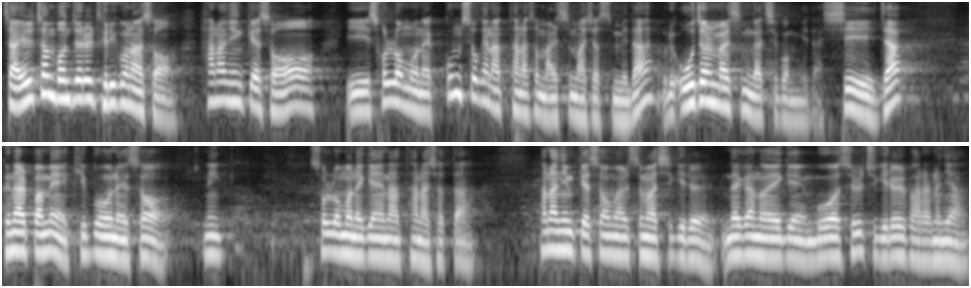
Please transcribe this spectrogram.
자, 일천번제를 드리고 나서 하나님께서 이 솔로몬의 꿈속에 나타나서 말씀하셨습니다. 우리 5절 말씀 같이 봅니다. 시작. 그날 밤에 기브온에서 솔로몬에게 나타나셨다. 하나님께서 말씀하시기를 내가 너에게 무엇을 주기를 바라느냐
